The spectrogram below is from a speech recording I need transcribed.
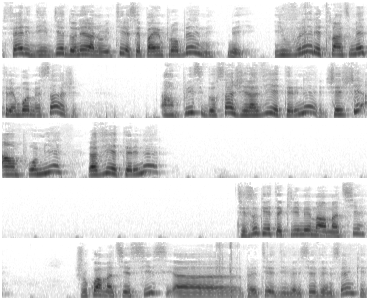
faire du bien, donner la nourriture, ce n'est pas un problème. Mais il voulait retransmettre un bon message. En plus de ça, j'ai la vie éternelle. J'ai en premier la vie éternelle. C'est ce qui est écrit même à Matthieu. Je crois Matthieu 6, euh, partir du verset 25.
